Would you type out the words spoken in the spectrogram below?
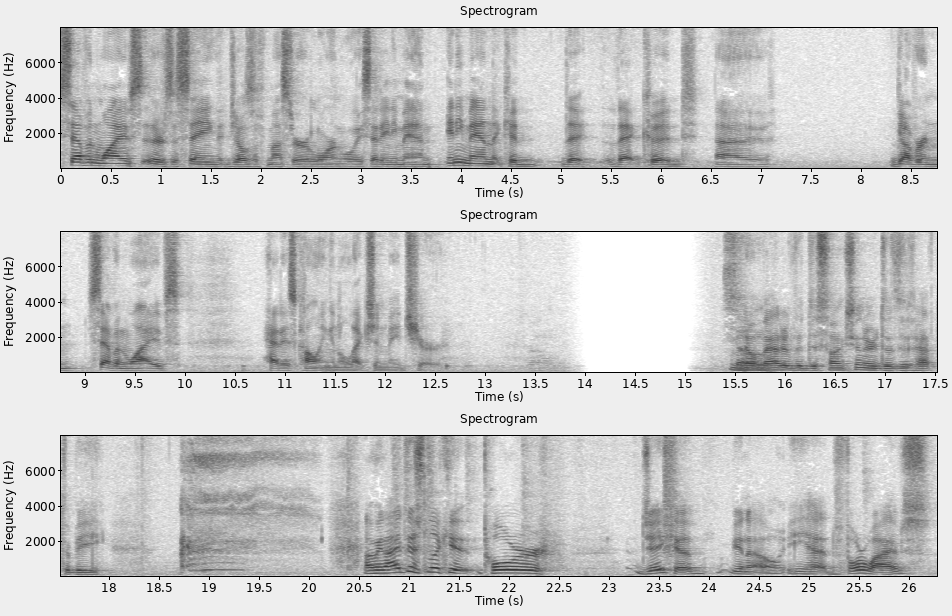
seven wives there's a saying that joseph musser or lorin woolley said any man any man that could that that could uh, govern seven wives had his calling and election made sure So, no matter the dysfunction, or does it have to be? I mean, I just look at poor Jacob. You know, he had four wives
